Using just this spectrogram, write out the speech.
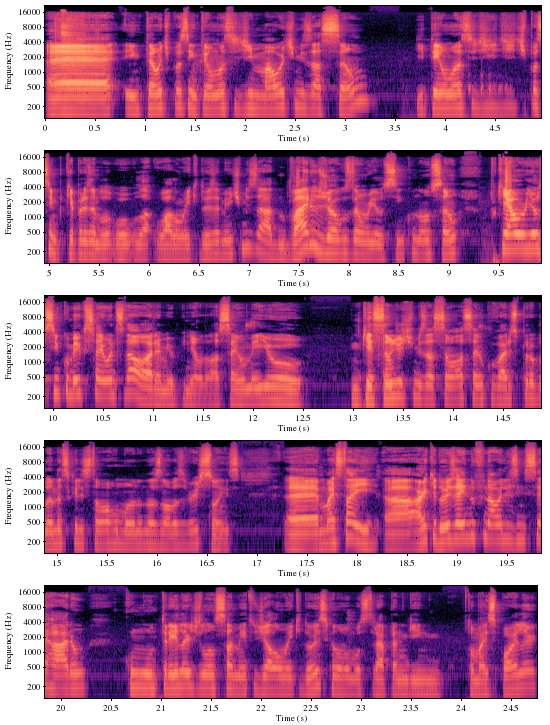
é, então, tipo assim, tem um lance de mal otimização e tem um lance de, de, tipo assim, porque, por exemplo, o, o, Alan Wake 2 é bem otimizado. Vários jogos da Unreal 5 não são, porque a Unreal 5 meio que saiu antes da hora, na minha opinião. Ela saiu meio. Em questão de otimização, ela saiu com vários problemas que eles estão arrumando nas novas versões. É, mas tá aí. A Ark 2 aí no final eles encerraram com um trailer de lançamento de Alan Wake 2, que eu não vou mostrar para ninguém tomar spoiler,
